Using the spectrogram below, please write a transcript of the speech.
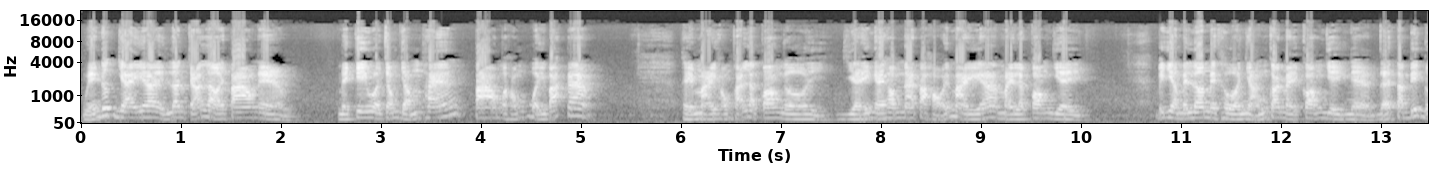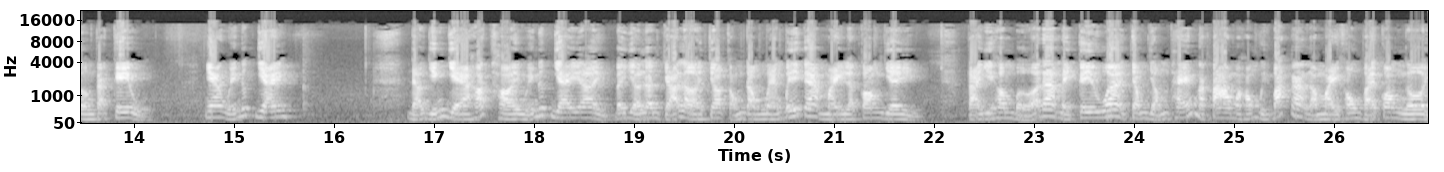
Nguyễn Đức Dây ơi, lên trả lời tao nè. Mày kêu là trong vòng tháng, tao mà không bị bắt á. Thì mày không phải là con người. Vậy ngày hôm nay tao hỏi mày á, mày là con gì? Bây giờ mày lên mày thừa nhận coi mày con gì nè, để tao biết đường ta kêu. Nha Nguyễn Đức Dây đạo diễn già hết thời Nguyễn Đức Dây ơi, bây giờ lên trả lời cho cộng đồng mạng biết á, mày là con gì? Tại vì hôm bữa đó mày kêu á, trong vòng tháng mà tao mà không bị bắt á, là mày không phải con người.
